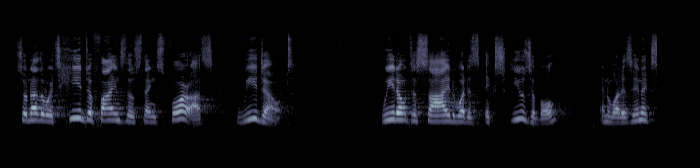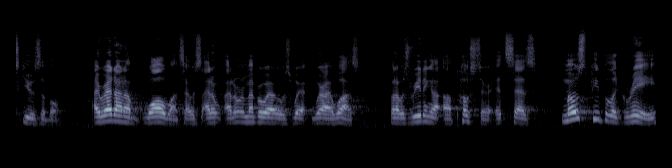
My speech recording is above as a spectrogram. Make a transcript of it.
So, in other words, he defines those things for us, we don't. We don't decide what is excusable and what is inexcusable. I read on a wall once, I, was, I, don't, I don't remember where, it was, where, where I was, but I was reading a, a poster. It says, Most people agree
